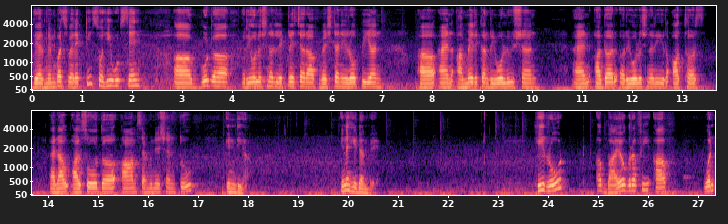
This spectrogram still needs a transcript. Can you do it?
their members were active, so he would send good uh, revolutionary literature of Western European uh, and American Revolution and other revolutionary authors and also the arms ammunition to India in a hidden way. He wrote a biography of one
